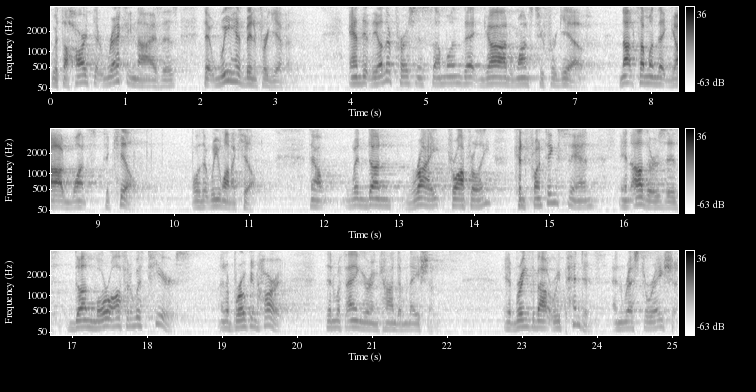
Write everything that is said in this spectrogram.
with a heart that recognizes that we have been forgiven and that the other person is someone that God wants to forgive, not someone that God wants to kill or that we want to kill. Now, when done right, properly, confronting sin in others is done more often with tears and a broken heart than with anger and condemnation. It brings about repentance and restoration.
